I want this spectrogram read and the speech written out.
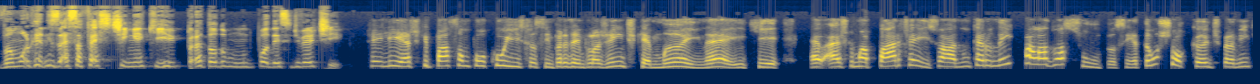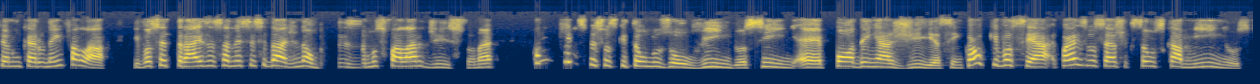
vamos organizar essa festinha aqui para todo mundo poder se divertir. Shelly, acho que passa um pouco isso, assim, por exemplo, a gente que é mãe, né, e que é, acho que uma parte é isso, ah, não quero nem falar do assunto, assim, é tão chocante para mim que eu não quero nem falar. E você traz essa necessidade, não, precisamos falar disso, né? Como que as pessoas que estão nos ouvindo, assim, é, podem agir, assim? Qual que você, quais você acha que são os caminhos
